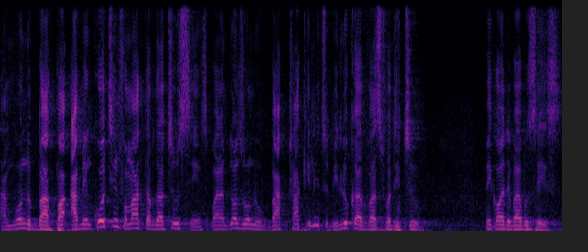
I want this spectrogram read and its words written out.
I'm going to back. I've been quoting from Acts chapter 2 since, but I'm just going to backtrack a little bit. Look at verse 42. Look what the Bible says.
